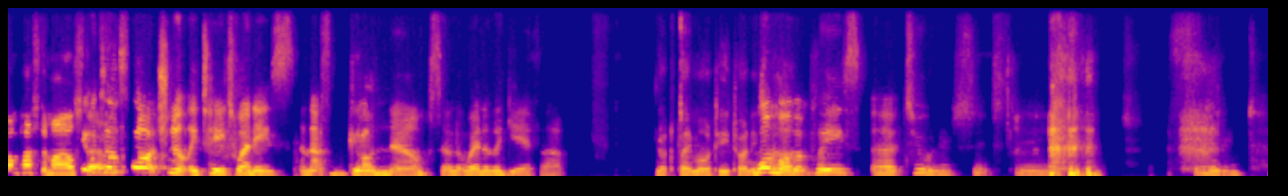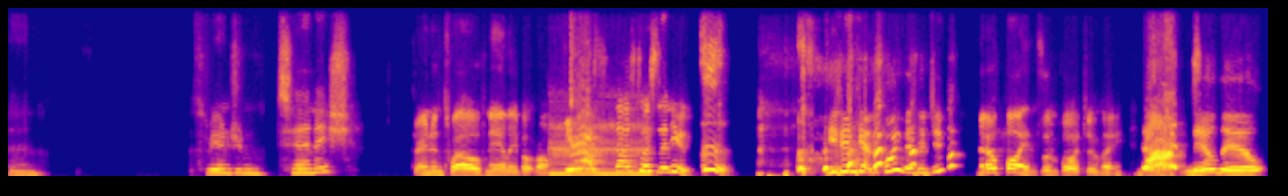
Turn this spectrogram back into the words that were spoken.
gone past a It was unfortunately T20s, and that's gone now. So I've got to wait another year for that. You got to play more T20s. One for that. moment, please. Uh, 260, 310. 310 ish. 312, nearly, but wrong. Yes, that's closer than you. you didn't get the point there, did you? No points, unfortunately. Nil nil.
